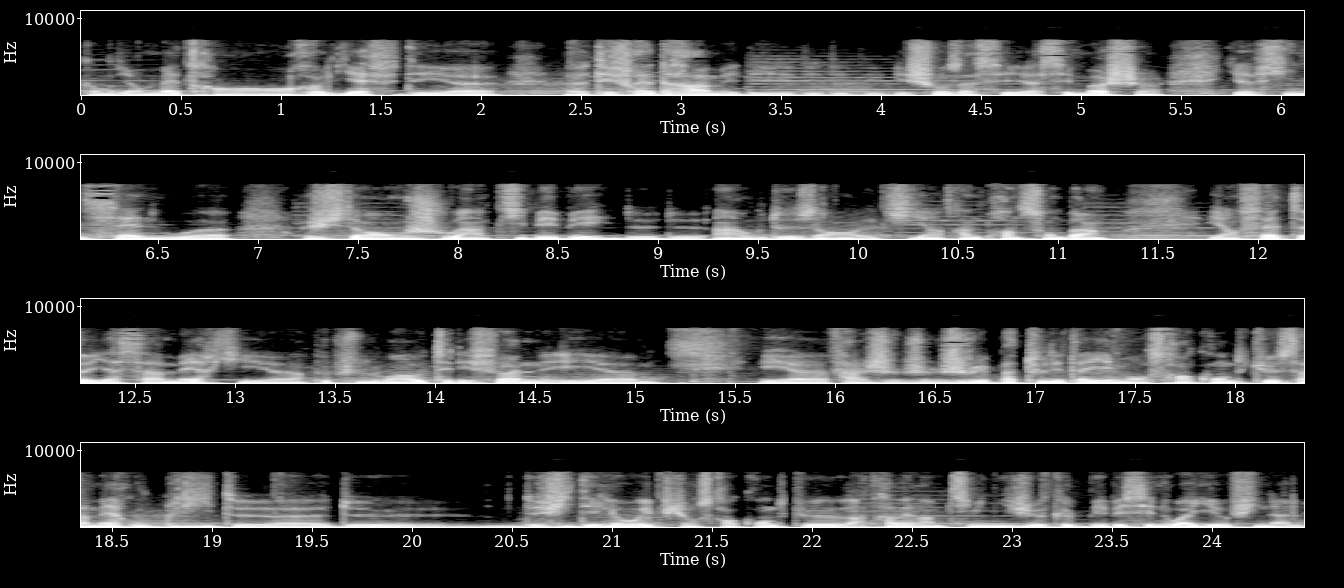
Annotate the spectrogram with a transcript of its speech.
comment dire mettre en, relief des euh, vrais drames et des, choses assez moches. Il y a aussi une scène où justement on joue à un petit bébé de, de un ou deux ans qui est en train de prendre son bain. Et en fait il y a sa mère qui est un peu plus loin au téléphone et enfin je, je vais pas tout détailler mais on se rend compte que sa mère oublie de de, de vider l'eau et puis on se rend compte que à travers un petit mini jeu que le bébé s'est noyé au final.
